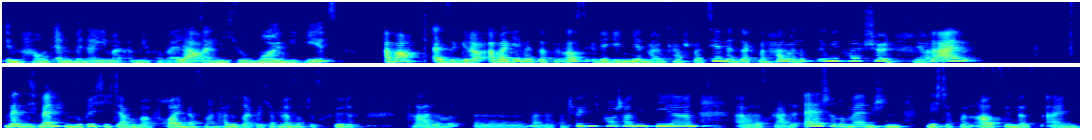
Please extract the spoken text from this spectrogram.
im H&M, wenn da jemand an mir vorbeiläuft, Ja. sage ich nicht so, moin, wie geht's? Aber auch, also genau, aber gehen wir jetzt davon aus, wir gehen hier in meinem Kaff spazieren, dann sagt man Hallo und das ist irgendwie voll schön. Ja. Vor allem, wenn sich Menschen so richtig darüber freuen, dass man Hallo sagt, weil ich habe Mhm. ganz oft das Gefühl, dass gerade, äh, man darf natürlich nicht pauschalisieren, aber dass gerade ältere Menschen nicht davon ausgehen, dass ein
